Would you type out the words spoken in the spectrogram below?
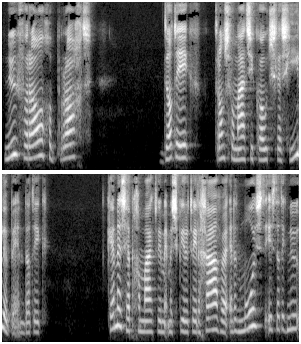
nu vooral gebracht dat ik transformatiecoach slash healer ben. Dat ik kennis heb gemaakt weer met mijn spirituele gaven. En het mooiste is dat ik nu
